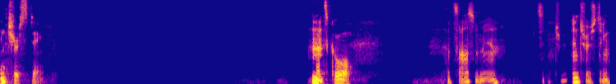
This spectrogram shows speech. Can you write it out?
interesting. Hmm. That's cool. That's awesome, man. It's inter- interesting.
